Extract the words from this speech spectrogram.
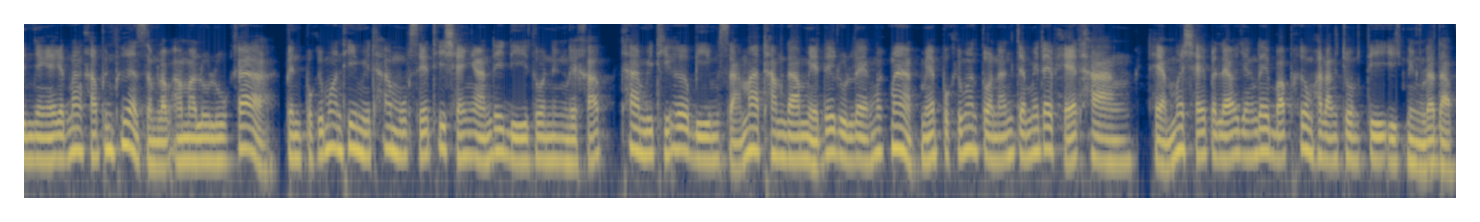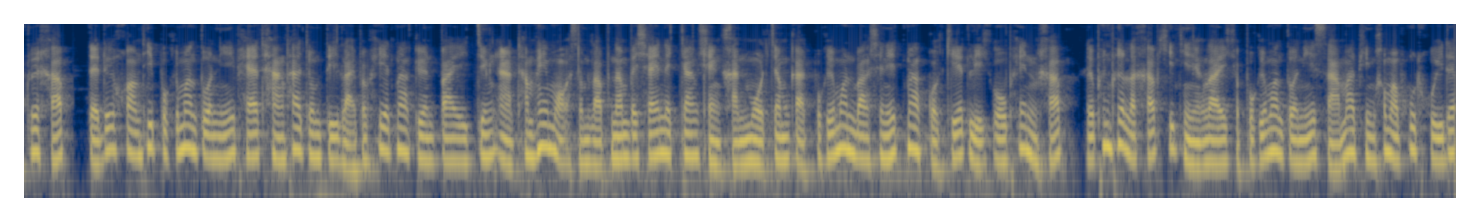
เป็นยังไงกันบ้างครับเพื่อนๆสำหรับอามารูลูก้าเป็นโปเกมอนที่มีท่า moveset ที่ใช้งานได้ดีตัวหนึ่งเลยครับท่า Meteor Beam สามารถทำ damage ได้รุนแรงมากๆ แม้โปเกมอนตัวนั้นจะไม่ได้แพ้ทาง แถมเมื่อใช้ไปแล้วยังได้ buff เพิ่มพลังโจมตีอีกหนึ่งระดับด้วยครับ แต่ด้วยความที่โปเกมอนตัวนี้แพ้ทางท่าโจมตีหลายประเภทมากเกินไป จึงอาจทำให้เหมาะสำหรับนำไปใช้ในการแข่งขันโหมดจำกัดโปเกมอนบางชนิดมากกว่า Great League Open ครับ แล้วเพื่อนๆล่ะครับ คิดเห็นอย่างไรกับโปเกมอนตัวนี้สามารถพิมพ์เข้ามาพูดคุยได้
